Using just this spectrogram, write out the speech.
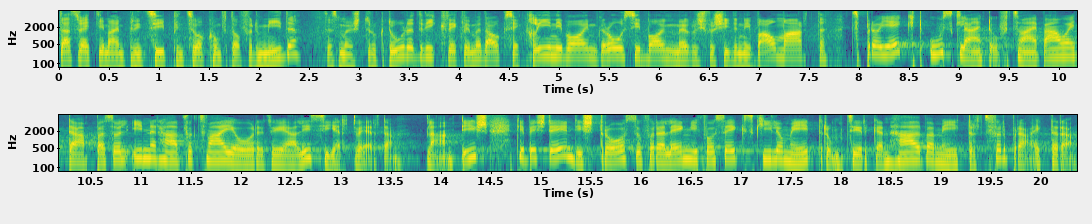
das möchte man im Prinzip in Zukunft auch vermeiden, dass man Strukturen reinkriegt, wie man da auch sieht, kleine Bäume, grosse Bäume, möglichst verschiedene Baumarten. Das Projekt, ausgelegt auf zwei Bauetappen, soll innerhalb von zwei Jahren realisiert werden. Geplant ist, die bestehende Straße auf einer Länge von 6 km um ca. einen halben Meter zu verbreitern.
